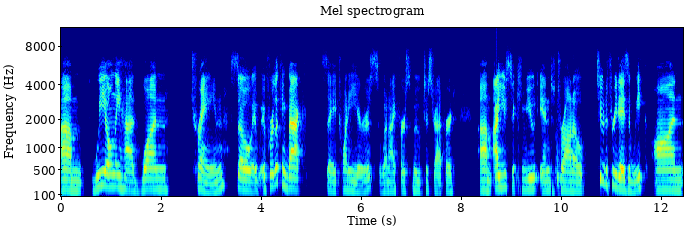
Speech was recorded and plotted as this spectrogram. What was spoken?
Um, we only had one train. So if, if, we're looking back, say 20 years when I first moved to Stratford, um, I used to commute into Toronto two to three days a week on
